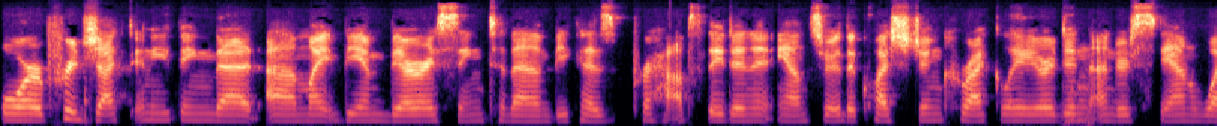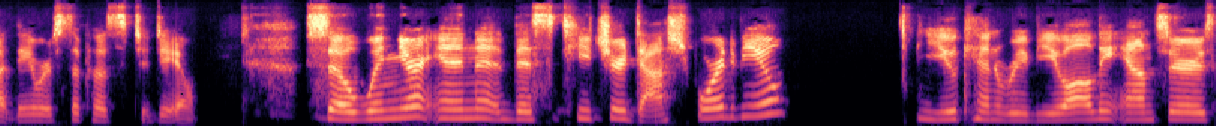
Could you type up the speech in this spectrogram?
or project anything that uh, might be embarrassing to them because perhaps they didn't answer the question correctly or didn't understand what they were supposed to do. So when you're in this teacher dashboard view, you can review all the answers.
